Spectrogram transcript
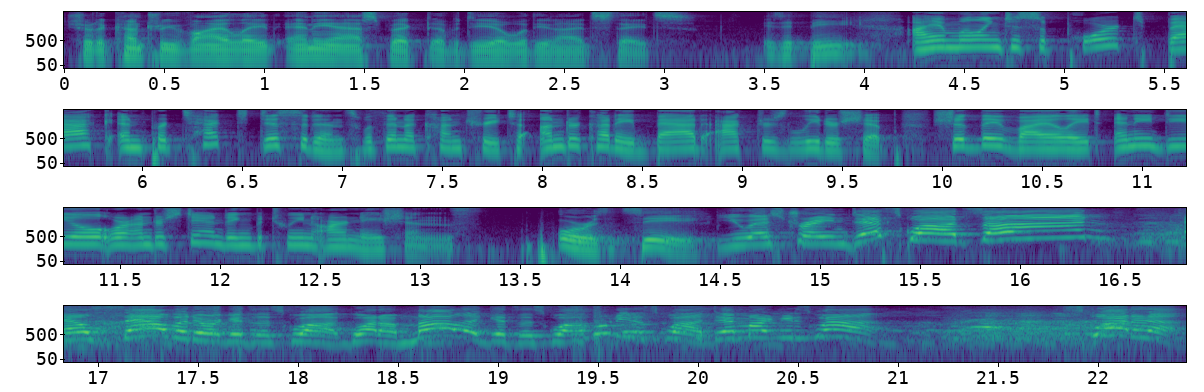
should a country violate any aspect of a deal with the United States. Is it B? I am willing to support, back, and protect dissidents within a country to undercut a bad actor's leadership should they violate any deal or understanding between our nations. Or is it C? U.S. trained death squad, son. El Salvador gets a squad. Guatemala gets a squad. Who need a squad? Denmark need a squad. Squad it up.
